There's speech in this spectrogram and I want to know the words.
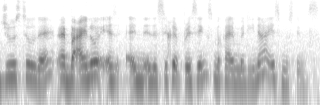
Jews still there. Right? But I know in, in the secret precincts, Mecca and Medina is Muslims.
